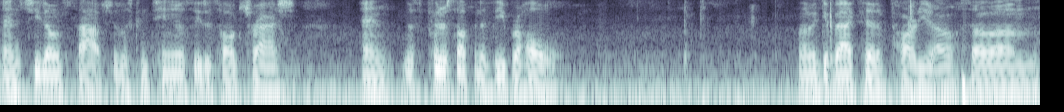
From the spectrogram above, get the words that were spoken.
and she don't stop. She just continuously to talk trash, and just put herself in a deeper hole. Let me get back to the party though. So um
